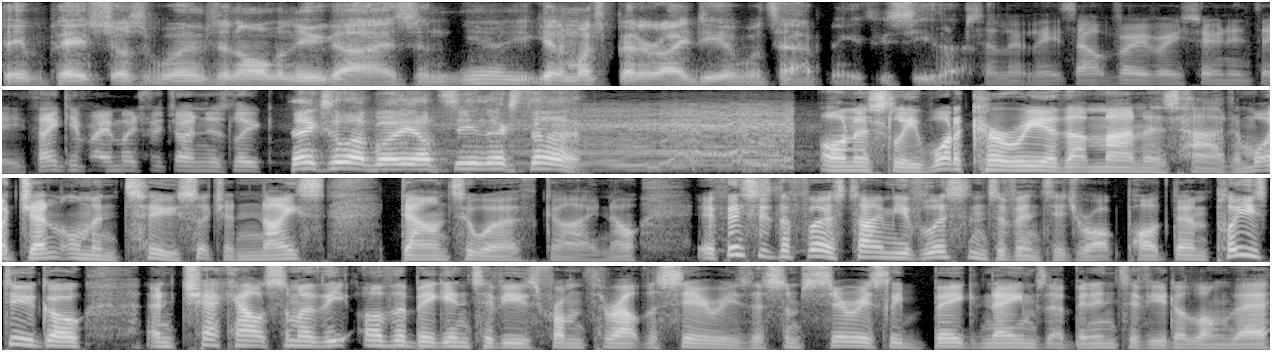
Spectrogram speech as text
David Paich, Joseph Williams, and all the new guys. And you know, you get a much better idea of what's happening if you see that. Absolutely, it's out very very soon indeed. Thank you very much for joining us, Luke. Thanks a lot, buddy. I'll see you next time. Honestly, what a career that man has had, and what a gentleman, too. Such a nice, down to earth guy. Now, if this is the first time you've listened to Vintage Rock Pod, then please do go and check out some of the other big interviews from throughout the series. There's some seriously big names that have been interviewed along there,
